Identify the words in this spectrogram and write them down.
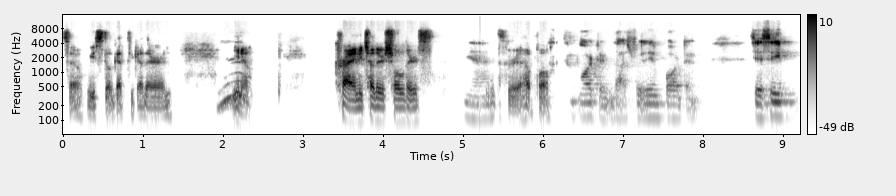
So we still get together and, yeah. you know, cry on each other's shoulders. Yeah. It's very helpful. That's important. That's really important. Jesse,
